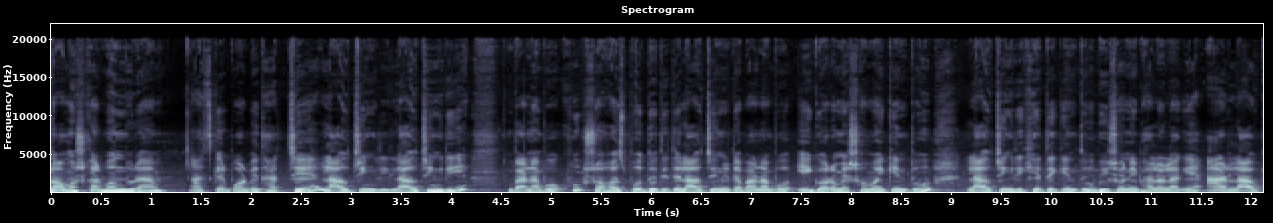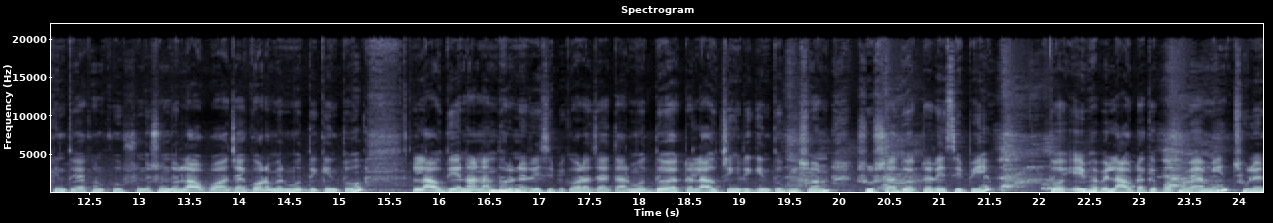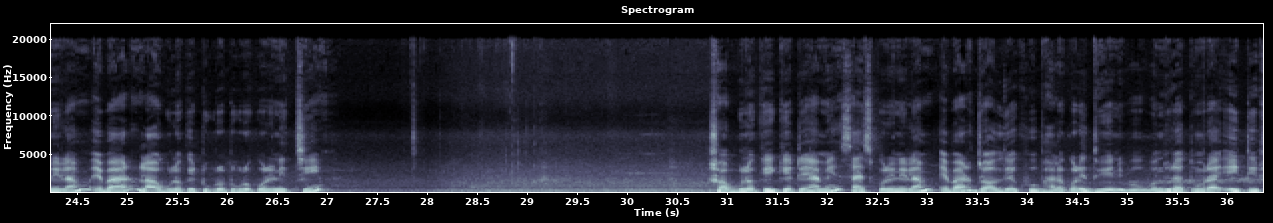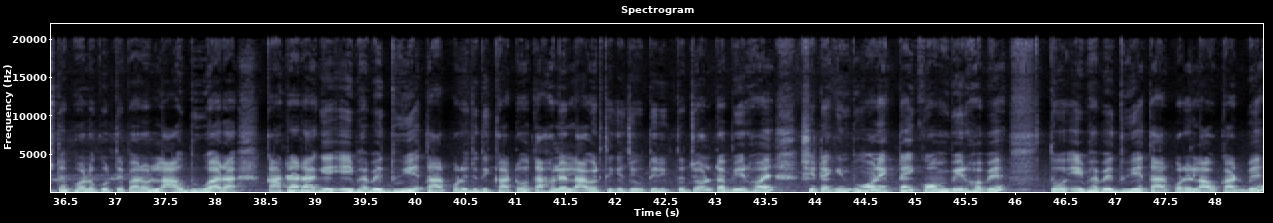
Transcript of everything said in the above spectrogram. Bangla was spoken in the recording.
নমস্কার বন্ধুরা। আজকের পর্বে থাকছে লাউ চিংড়ি। লাউ চিংড়ি বানাবো খুব সহজ পদ্ধতিতে লাউ চিংড়িটা বানাবো। এই গরমের সময় কিন্তু লাউ চিংড়ি খেতে কিন্তু ভীষণই ভালো লাগে। আর লাউ কিন্তু এখন খুব সুন্দর সুন্দর লাউ পাওয়া যায়। গরমের মধ্যে কিন্তু লাউ দিয়ে নানান ধরনের রেসিপি করা যায়। তার মধ্যেও একটা লাউ চিংড়ি কিন্তু ভীষণ সুস্বাদু একটা রেসিপি তো এইভাবে লাউটাকে প্রথমে আমি ছুলে নিলাম। এবার লাউগুলোকে টুকরো টুকরো করে নিচ্ছি। সবগুলোকেই কেটে আমি সাইজ করে নিলাম। এবার জল দিয়ে খুব ভালো করে ধুয়ে নিব। বন্ধুরা, তোমরা এই টিপসটা ফলো করতে পারো। লাউ ধোয়ার কাটার আগে এইভাবে ধুয়ে তারপরে যদি কাটো, তাহলে লাউয়ের থেকে যে অতিরিক্ত জলটা বের হয়, সেটা কিন্তু অনেকটাই কম বের হবে। তো এইভাবে ধুয়ে তারপরে লাউ কাটবে।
